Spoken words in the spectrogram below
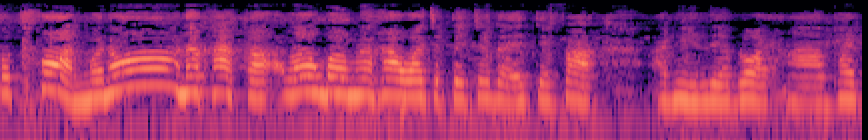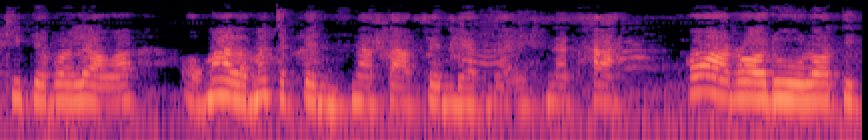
สะท้อนมาเนาะนะคะก็ลองเบิ่งนะคะ ว่าจะเป็นจังไดเจ๊ฝาอันนี้เรียบร้อยอ่าถ่ายคลิปเรียบร้อยแล้วว่าออกมาแล้วมันจะเป็นหน้าตาเป็นแบบไหนนะคะ ก็รอดูรอติด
